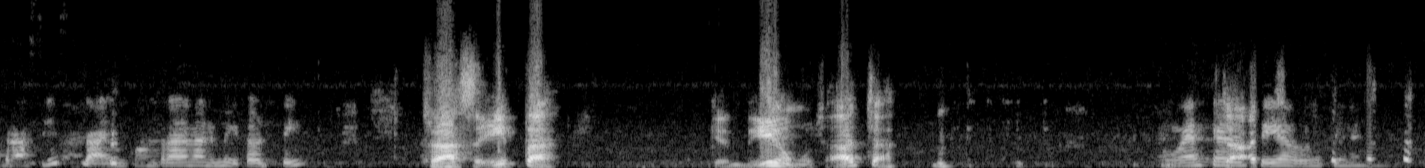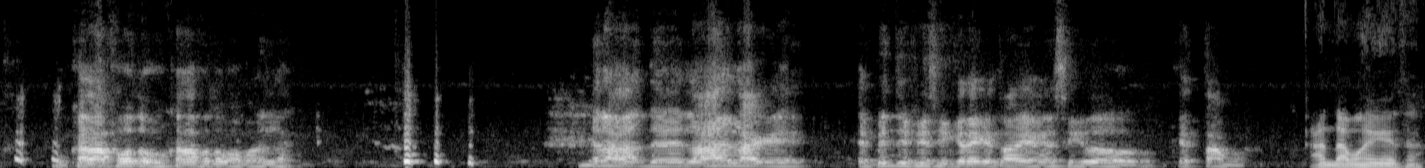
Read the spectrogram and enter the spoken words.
racista en contra de Narmito Ortiz. ¿Racista? ¿Quién dijo, muchacha? Busca la foto, busca la foto para ponerla. Mira, de verdad, es la que es bien difícil creer que todavía en el siglo que estamos. Andamos en esa.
